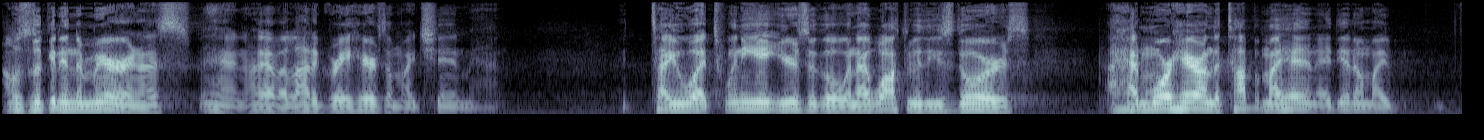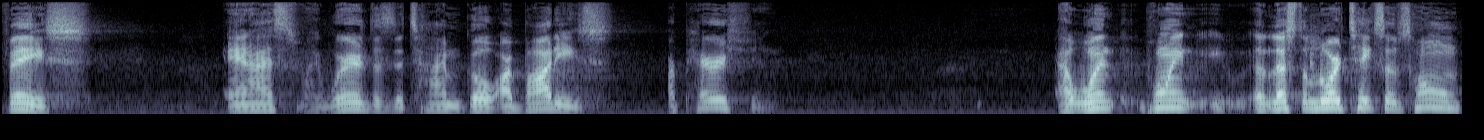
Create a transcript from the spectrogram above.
I was looking in the mirror and I was, man, I have a lot of gray hairs on my chin, man. I tell you what, 28 years ago when I walked through these doors, I had more hair on the top of my head than I did on my face. And I was like, where does the time go? Our bodies are perishing. At one point, unless the Lord takes us home,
